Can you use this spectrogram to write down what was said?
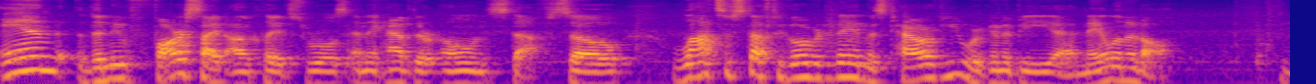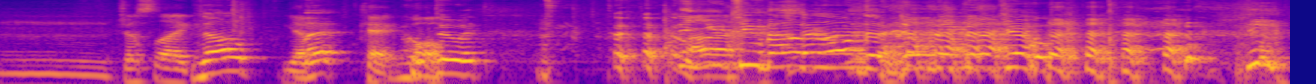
and the new Farside Enclaves rules, and they have their own stuff. So lots of stuff to go over today in this Tau review. We're going to be uh, nailing it all. Just like no. Yep. Let, Okay, cool. We'll do it. The YouTube algorithm don't make a joke.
